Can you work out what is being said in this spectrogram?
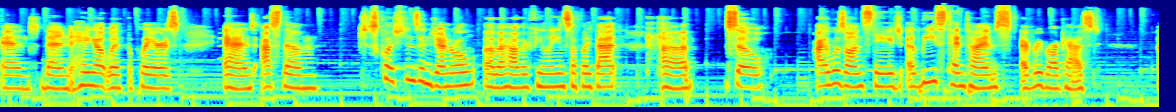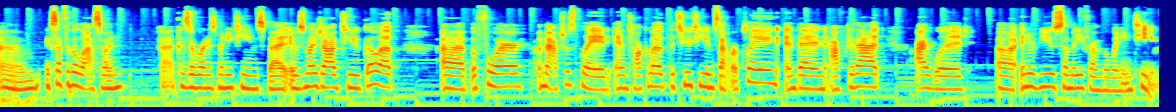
and then hang out with the players and ask them just questions in general about how they're feeling and stuff like that. Uh, so I was on stage at least 10 times every broadcast, um, except for the last one, because there weren't as many teams. But it was my job to go up uh, before a match was played and talk about the two teams that were playing. And then after that, I would uh, interview somebody from the winning team.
